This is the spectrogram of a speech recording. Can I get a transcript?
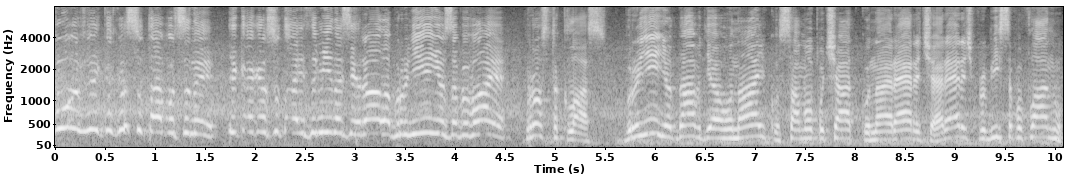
Боже, яка красота, пацани! Яка красота! І заміна зіграла, Бруніньо забиває. Просто клас. Бруніньо дав діагональку з самого початку на Ерерича. Ерерич пробігся по флангу.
